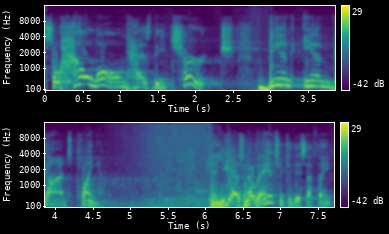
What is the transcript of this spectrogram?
So, how long has the church been in God's plan? Now, you guys know the answer to this, I think,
